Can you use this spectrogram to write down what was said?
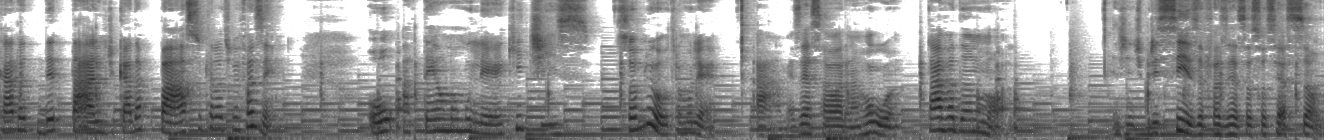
cada detalhe de cada passo que ela estiver fazendo. Ou até uma mulher que diz sobre outra mulher: Ah, mas essa hora na rua tava dando mole. A gente precisa fazer essa associação.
